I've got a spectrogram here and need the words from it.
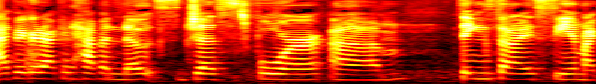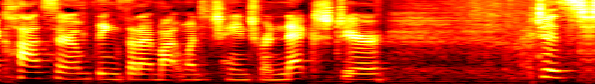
I figured I could have a notes just for um, things that I see in my classroom, things that I might want to change for next year. Just,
